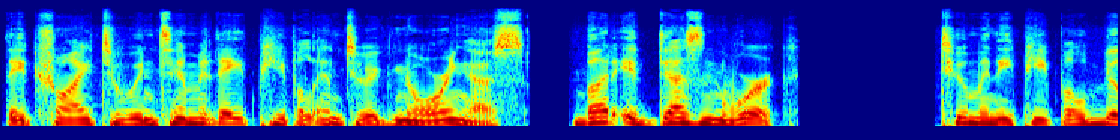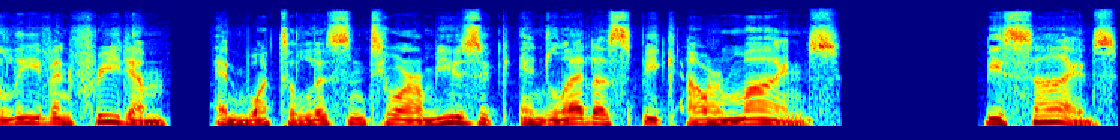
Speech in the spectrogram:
They try to intimidate people into ignoring us, but it doesn't work. Too many people believe in freedom, and want to listen to our music and let us speak our minds. Besides,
